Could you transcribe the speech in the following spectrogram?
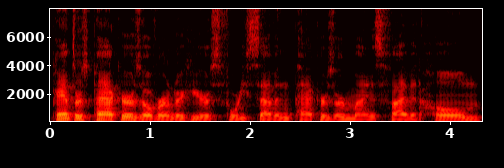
Panthers Packers over under here is 47. Packers are minus 5 at home.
